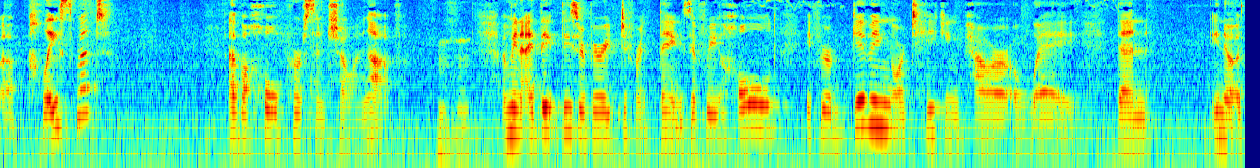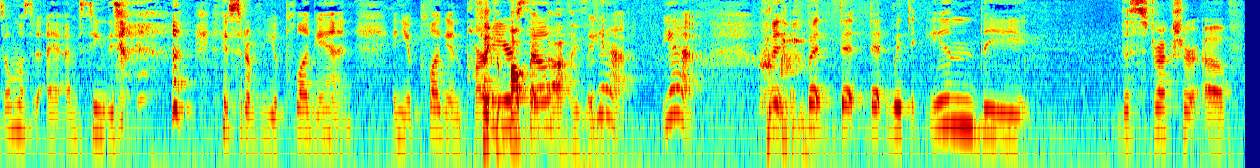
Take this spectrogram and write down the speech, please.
a placement of a whole person showing up. hmm I mean, I think these are very different things. If we hold, if we're giving or taking power away, then you know it's almost. I, I'm seeing these it's sort of you plug in and you plug in part like of puppet, yourself. huh, isn't yeah, yeah. But but that that within the the structure of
